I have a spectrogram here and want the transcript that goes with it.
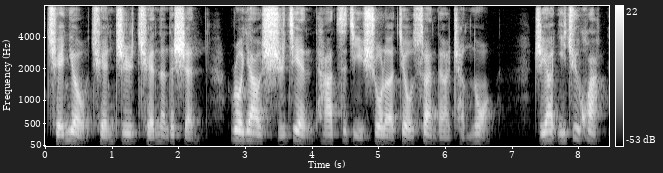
全有、全知、全能的神。若要实践他自己说了就算的承诺，只要一句话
